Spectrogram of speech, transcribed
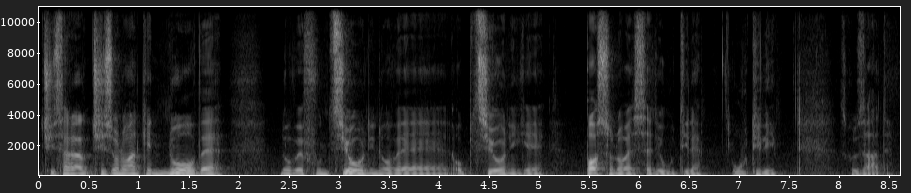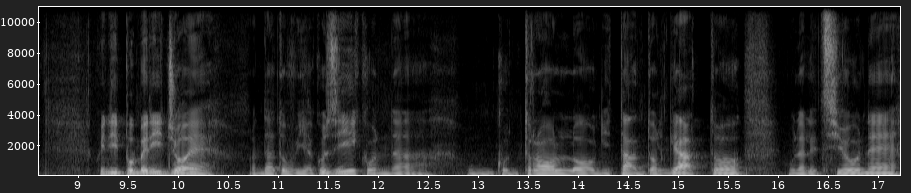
ci, sarà, ci sono anche nuove, nuove funzioni, nuove opzioni che possono essere utile, utili. Scusate. Quindi il pomeriggio è andato via così con uh, un controllo ogni tanto al gatto, una lezione,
